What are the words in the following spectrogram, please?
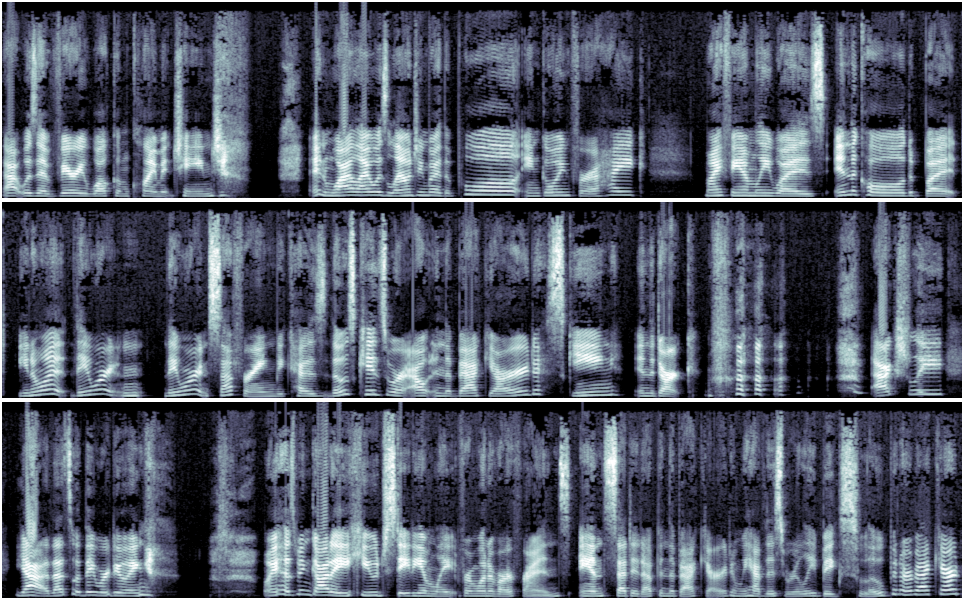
that was a very welcome climate change. and while I was lounging by the pool and going for a hike, my family was in the cold, but you know what? They weren't they weren't suffering because those kids were out in the backyard skiing in the dark. Actually, yeah, that's what they were doing. My husband got a huge stadium light from one of our friends and set it up in the backyard. And we have this really big slope in our backyard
